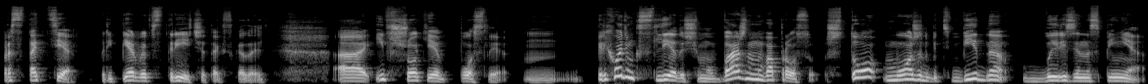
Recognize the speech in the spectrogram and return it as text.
простоте при первой встрече, так сказать, а, и в шоке после. Переходим к следующему важному вопросу. Что может быть видно в вырезе на спине?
